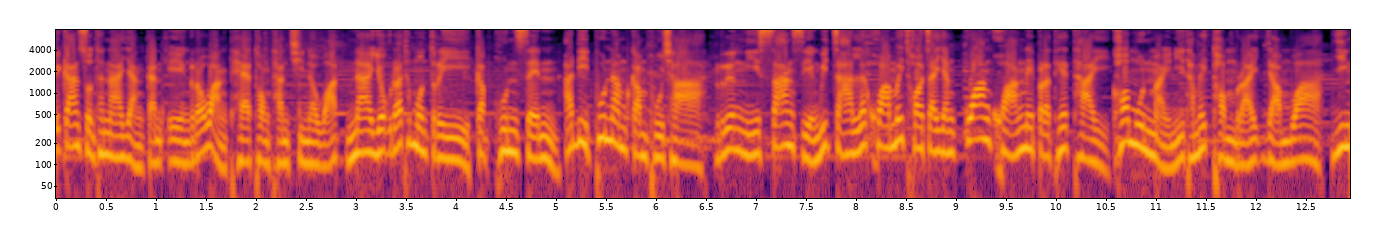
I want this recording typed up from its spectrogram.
ยการสนทนาอย่างกันเอง ระหว่างแททองทันชินวัตรนายกรัฐมนตรี กับฮุนเซน อดีตผู้นำกัมพูชา เรื่องนี้สร้างเสียงวิจารณ์และความไม่พอใจอย่างกว้างขวางในประเทศไทย ข้อมูลใหม่นี้ทำให้ทอมไรท์ย้ำว่า ยิ่ง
